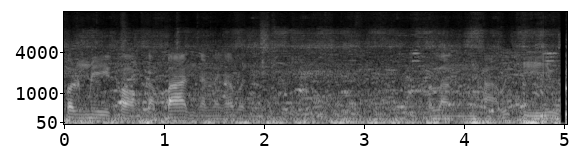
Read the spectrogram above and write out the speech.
คนมีของกลับบ้านกันนะครับวันนี้ หาวิธีอยู่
